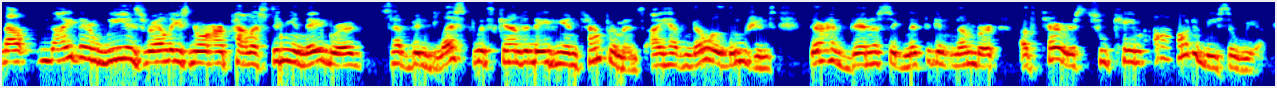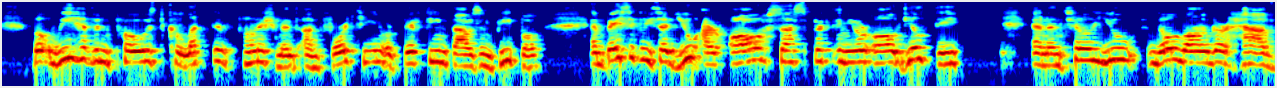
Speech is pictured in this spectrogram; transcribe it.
Now, neither we Israelis nor our Palestinian neighbors have been blessed with Scandinavian temperaments. I have no illusions. There have been a significant number of terrorists who came out of Isawiya. But we have imposed collective punishment on 14 or 15,000 people and basically said, you are all suspect and you're all guilty. And until you no longer have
